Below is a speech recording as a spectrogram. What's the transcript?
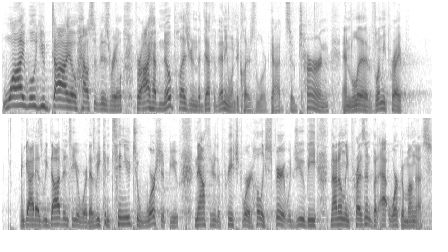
Why will you die, O house of Israel? For I have no pleasure in the death of anyone, declares the Lord God. So turn and live. Let me pray. And God, as we dive into your word, as we continue to worship you now through the preached word, Holy Spirit, would you be not only present, but at work among us?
